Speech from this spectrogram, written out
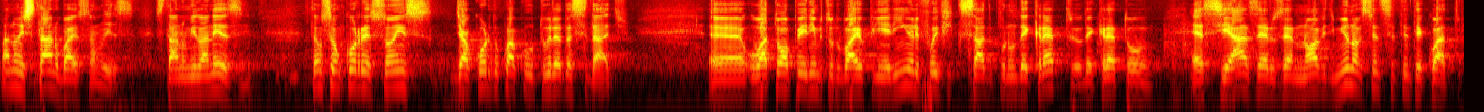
mas não está no bairro São Luís, está no Milanese. Então, são correções de acordo com a cultura da cidade. É, o atual perímetro do bairro Pinheirinho ele foi fixado por um decreto, o decreto SA 009 de 1974.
